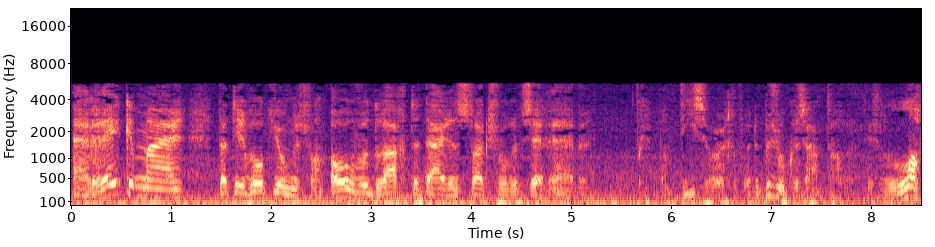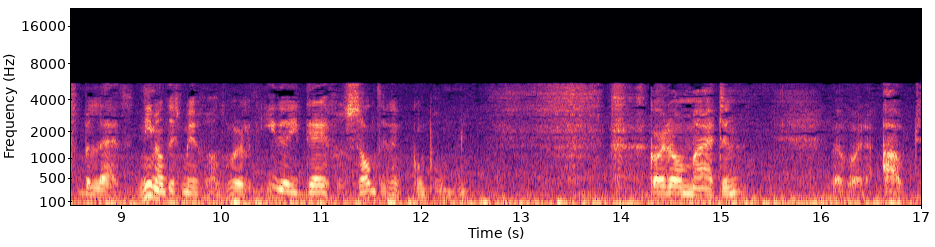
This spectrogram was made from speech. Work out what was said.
En reken maar dat die rotjongens van overdrachten daarin straks voor het zeggen hebben. Want die zorgen voor de bezoekersaantallen. Het is een laf beleid. Niemand is meer verantwoordelijk. Ieder idee verzandt in een compromis. Kortom, Maarten, we worden oud.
